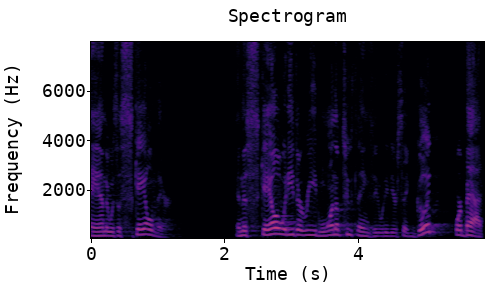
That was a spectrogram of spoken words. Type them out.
and there was a scale there. And the scale would either read one of two things it would either say good or bad.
